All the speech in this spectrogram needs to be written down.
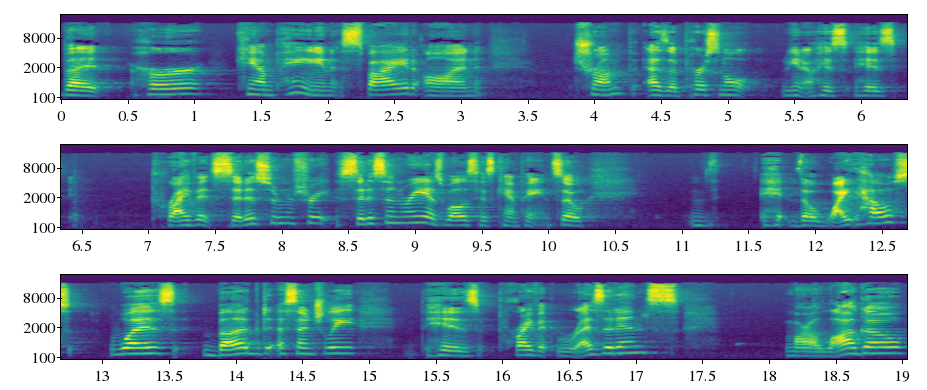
But her campaign spied on Trump as a personal, you know, his, his private citizenry, citizenry as well as his campaign. So the White House was bugged essentially his private residence, Mar-a-Lago,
